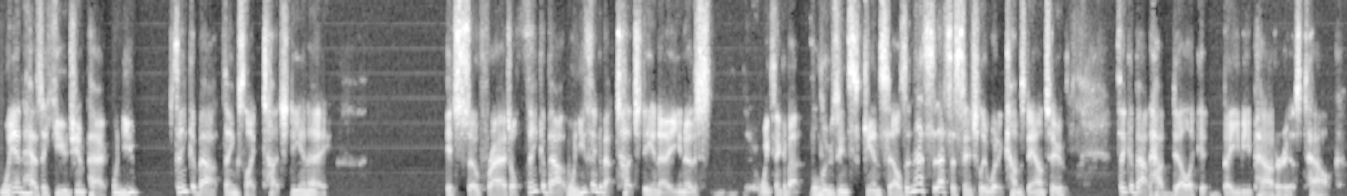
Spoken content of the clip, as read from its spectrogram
Wind has a huge impact when you think about things like touch DNA. It's so fragile. Think about when you think about touch DNA, you know, this, we think about losing skin cells, and that's that's essentially what it comes down to. Think about how delicate baby powder is, talc.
